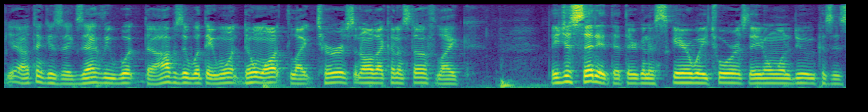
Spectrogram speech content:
Yeah, I think it's exactly what the opposite what they want. Don't want like tourists and all that kind of stuff. Like they just said it that they're gonna scare away tourists. They don't want to do it because it's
